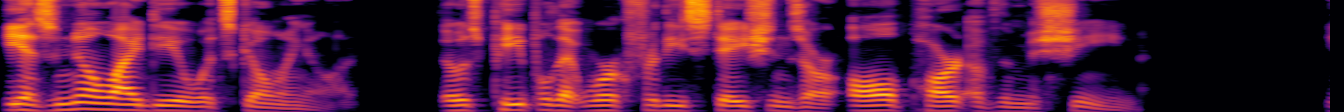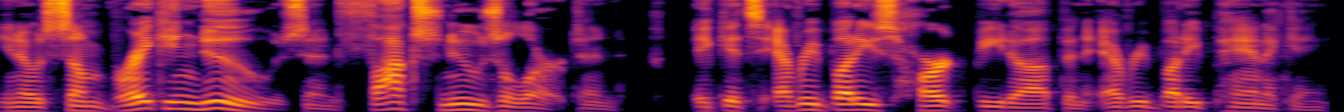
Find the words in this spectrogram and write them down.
He has no idea what's going on. Those people that work for these stations are all part of the machine. You know, some breaking news and Fox News alert and it gets everybody's heart beat up and everybody panicking.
